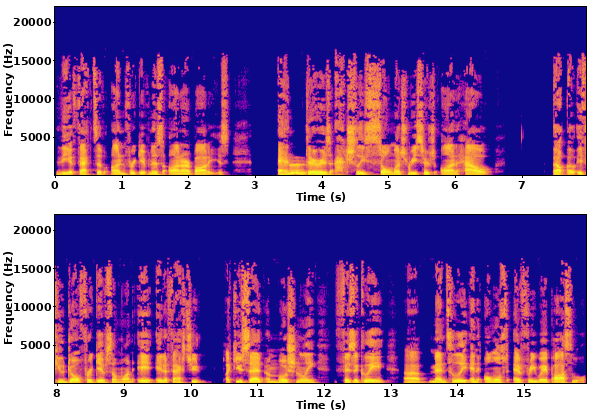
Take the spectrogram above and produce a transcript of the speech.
the effects of unforgiveness on our bodies, and mm. there is actually so much research on how uh, uh, if you don't forgive someone, it, it affects you, like you said, emotionally, physically, uh, mentally, in almost every way possible.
